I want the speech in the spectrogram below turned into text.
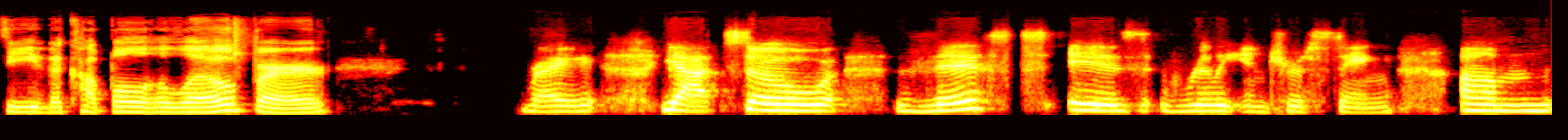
see the couple elope or Right. Yeah. So this is really interesting. Um,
